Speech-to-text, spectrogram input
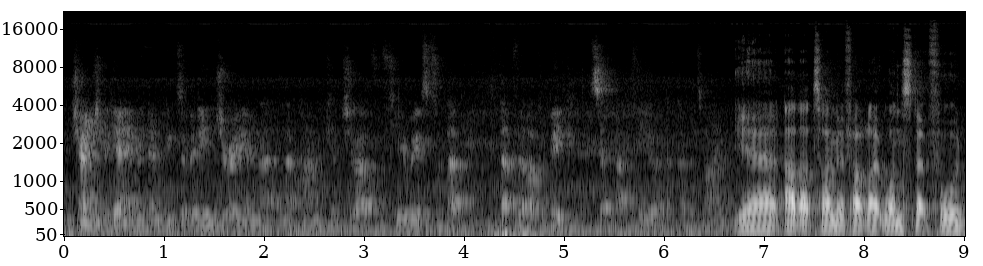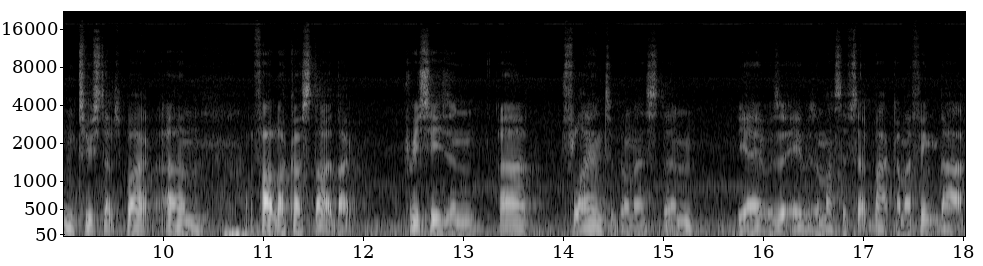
and changed the game, and then picked up an injury, and that, and that kind of kept you out for a few weeks. Did that, that felt like a big setback for you at, at the time? Yeah, at that time it felt like one step forward and two steps back. Um, I felt like I started that pre-season uh, flying, to be honest, and yeah, it was a, it was a massive setback, and I think that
